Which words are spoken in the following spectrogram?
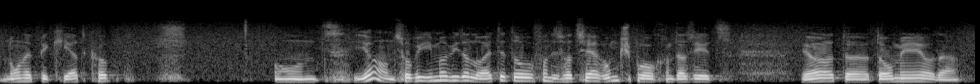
noch nicht bekehrt gehabt. Und ja, und so habe ich immer wieder Leute getroffen, das hat sich herumgesprochen, dass ich jetzt, ja, der Tommy oder der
